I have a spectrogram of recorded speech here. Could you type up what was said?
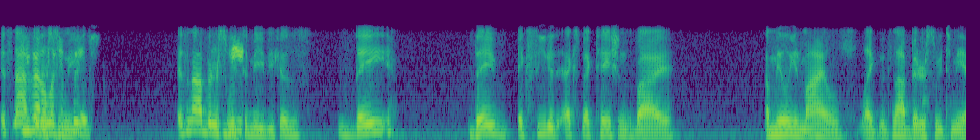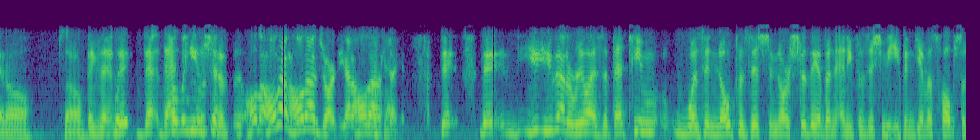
It's not you got to look at this. It's not bittersweet The- to me because they they exceeded expectations by a million miles. Like it's not bittersweet to me at all. So Exactly. That that but when you team should have. Hold on, hold on, hold on, Jordan. You got to hold on Okay. a second. They, they, you you got to realize that that team was in no position, nor should they have been in any position to even give us hopes of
